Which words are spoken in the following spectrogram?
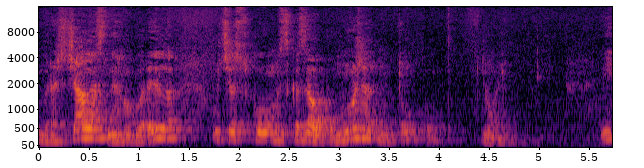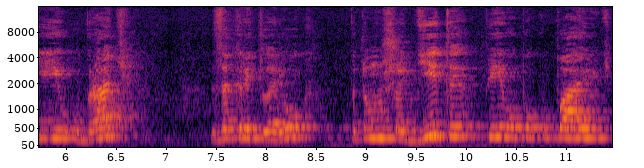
обращалась, не говорила участковому, сказав, поможе, ну толку ноль. Її убрати, закрити ларьок, тому що діти пиво покупають,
